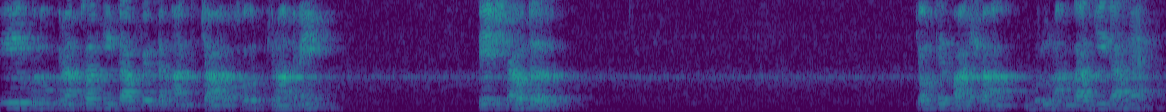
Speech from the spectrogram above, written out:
ਸ੍ਰੀ ਗੁਰੂ ਗ੍ਰੰਥ ਸਾਹਿਬ ਜੀ ਦਾ ਪਵਿੱਤਰ ਅੰਕ 494 ਇਹ ਸ਼ਬਦ ਚੌਥੇ ਪਾਤਸ਼ਾਹ ਗੁਰੂ ਰਾਮਦਾਸ ਜੀ ਦਾ ਹੈ।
